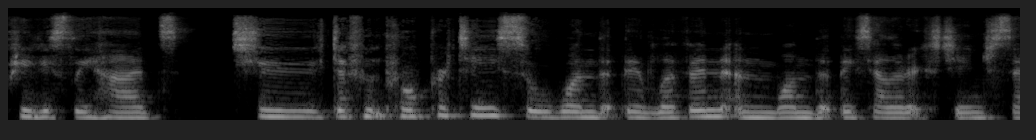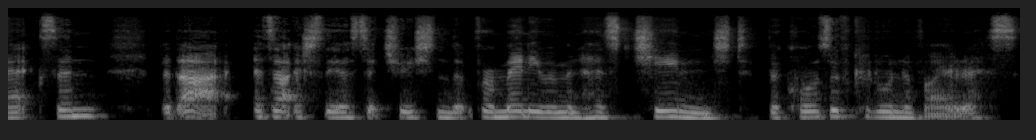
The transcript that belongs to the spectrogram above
previously had two different properties, so one that they live in and one that they sell or exchange sex in. But that is actually a situation that for many women has changed because of coronavirus.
